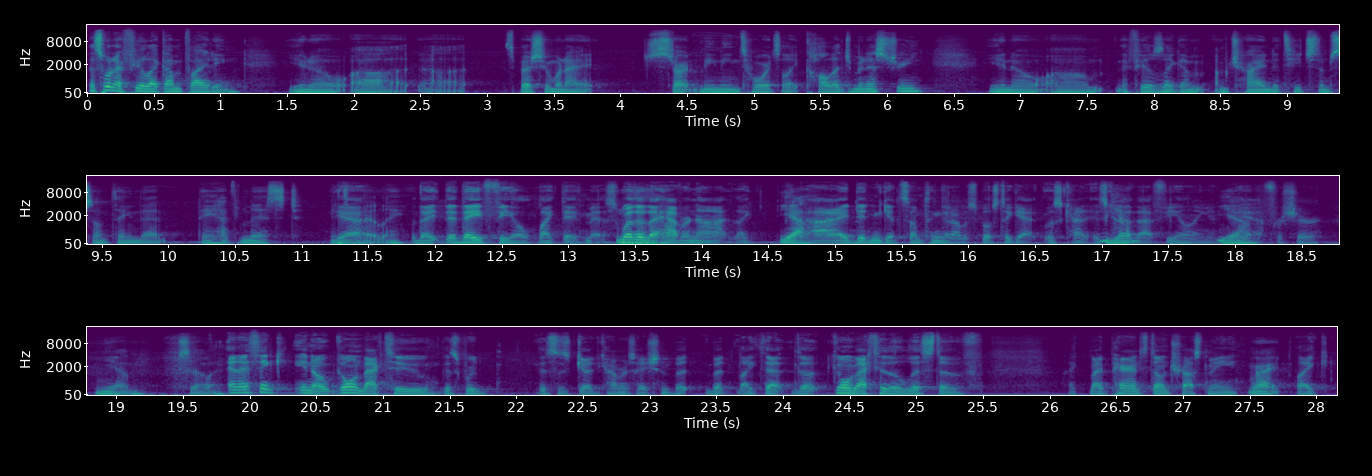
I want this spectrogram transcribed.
that's what I feel like I'm fighting. You know, uh, uh, especially when I start leaning towards like college ministry. You know, um, it feels like I'm I'm trying to teach them something that they have missed entirely. Yeah, they they- they feel like they've missed, whether they have or not. Like, Yeah. I didn't get something that I was supposed to get. Was kind of it's kind of that feeling. And Yeah. yeah, for sure. Yeah. So And I think you know, going back to because we this is good conversation, but but like that the going back to the list of like my parents don't trust me. Right. Like,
